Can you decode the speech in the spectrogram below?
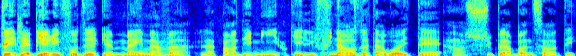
Pierre, il faut dire que même avant la pandémie, OK, les finances d'Ottawa étaient en super bonne santé.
